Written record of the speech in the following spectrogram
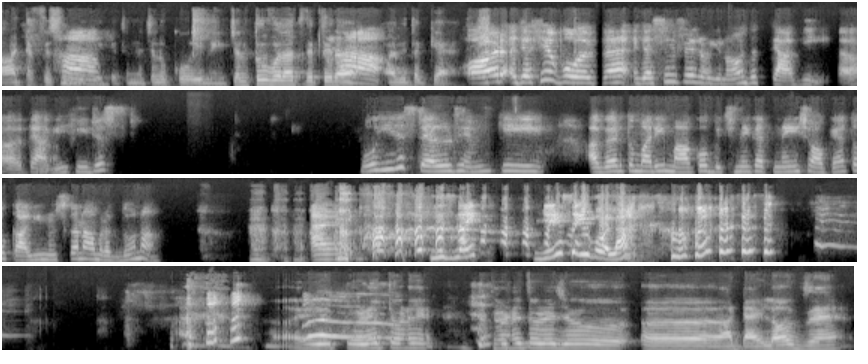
आठ एपिसोड हाँ। देखे तुमने चलो कोई नहीं चल तू बता ते- तेरा हाँ। अभी तक क्या है और जैसे वो बोलता है जैसे फिर हाँ। You know the Tyagi Tyagi he just वो ही जस्ट टेल्स हिम कि अगर तुम्हारी माँ को बिछने का इतना ही शौक है तो कालीन उसका नाम रख दो ना And- ही इज़ लाइक ये सही बोला हाँ, ये थोड़े थोड़े थोड़े थोड़े जो डायलॉग्स हैं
